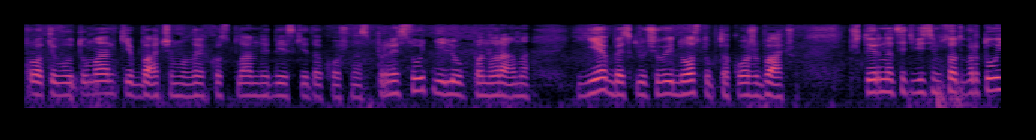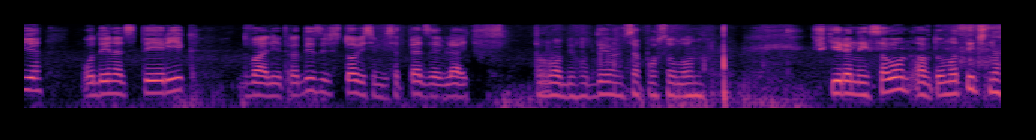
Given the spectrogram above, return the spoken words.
противотуманки. Бачимо легкосплавні диски також у нас присутні. Люк панорама є, безключовий доступ також бачу. 14 800 вартує, 11 рік, 2 літра дизель, 185 заявляють пробігу. Дивимося по салону. Шкіряний салон, автоматично.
